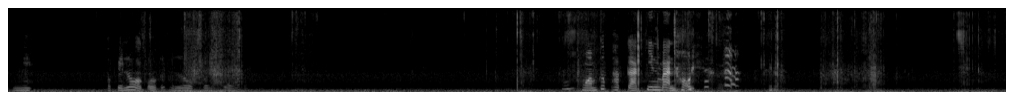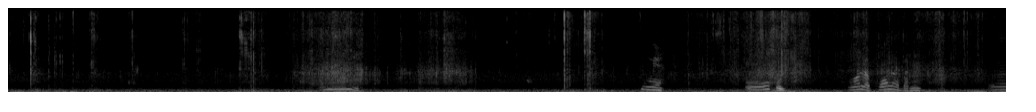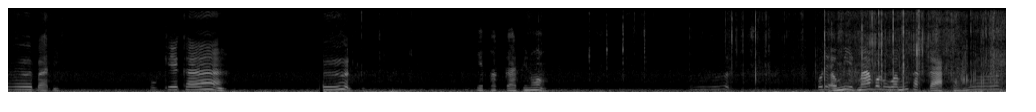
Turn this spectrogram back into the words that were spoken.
เอิ้นนี่เอาไปลอกออกแล้วกันลอกลอกลอก หอมก็ผักกาดหินบ้านเฮาเนี่ยนี่ไงโอ้คุณพอละพอละบัดนี้เออบัดนี้ โอเคค่ะพืดเก็บผักกาดพี่น้องพืด บ่ได้เอามีดมาบ่รู้ว่ามีผักกาดของเอ้ย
